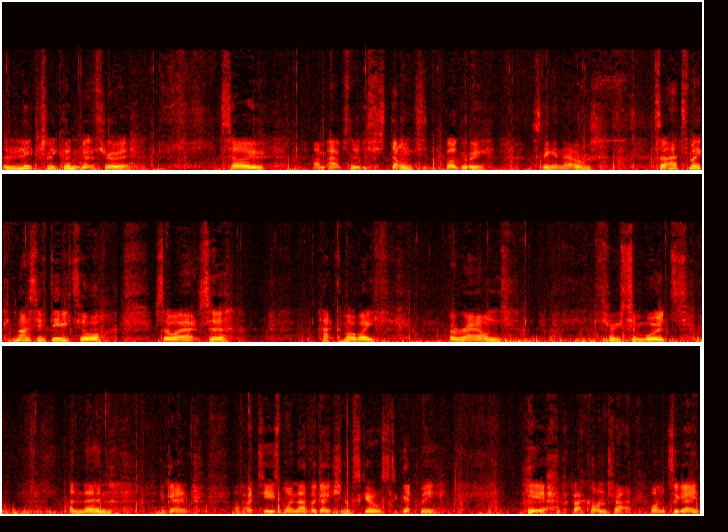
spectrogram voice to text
I literally couldn't get through it. So I'm absolutely stung to buggery, stinging nettles. So I had to make a massive detour. So I had to hack my way around through some woods, and then again, I've had to use my navigational skills to get me here back on track once again.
